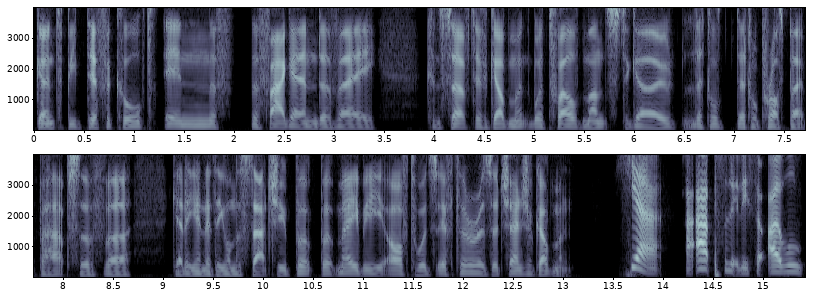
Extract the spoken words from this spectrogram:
going to be difficult in the, the fag end of a conservative government with 12 months to go, little little prospect perhaps of uh, getting anything on the statute book, but maybe afterwards if there is a change of government. Yeah, absolutely. So I will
